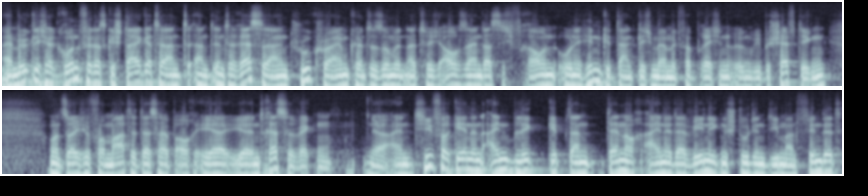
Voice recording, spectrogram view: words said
Ein möglicher Grund für das gesteigerte Interesse an True Crime könnte somit natürlich auch sein, dass sich Frauen ohnehin gedanklich mehr mit Verbrechen irgendwie beschäftigen und solche Formate deshalb auch eher ihr Interesse wecken. Ja, einen tiefergehenden Einblick gibt dann dennoch eine der wenigen Studien, die man findet.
